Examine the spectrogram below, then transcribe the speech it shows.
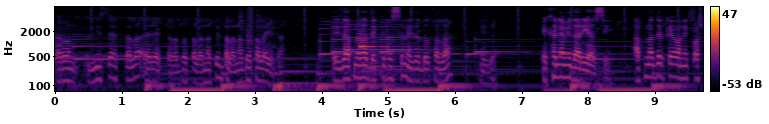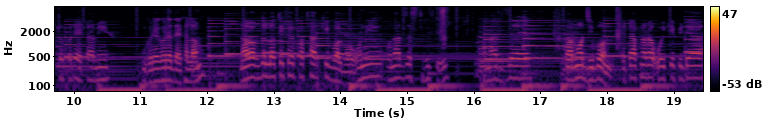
কারণ নিচে একতলা, এর একতলা, দোতলা, না তিনতলা না দোতলা এটা। এই যে আপনারা দেখতে পাচ্ছেন, এই যে দোতলা, এই যে। এখানে আমি দাঁড়িয়ে আছি। আপনাদেরকে অনেক কষ্ট করে এটা আমি ঘুরে ঘুরে দেখালাম। নবাব আব্দুল লতিফের কথা আর কি বলব? উনি ওনার যে স্মৃতি ওনার যে কর্মজীবন এটা আপনারা উইকিপিডিয়া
